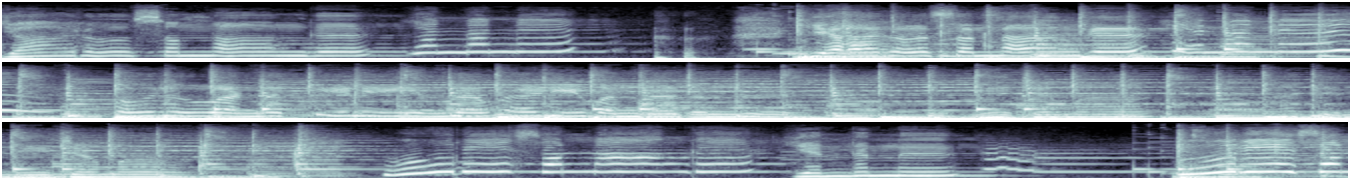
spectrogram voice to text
யாரோ சொன்னாங்க? என்னன்னு? யாரோ சொன்னாங்க? என்னன்னு? ஒரு வண்ண கிளி இந்த வழி வந்ததுன்னு. நிஜமா? அது நிஜமா? ஊரே சொன்னாங்க. என்னன்னு? ஊரே சொன்ன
